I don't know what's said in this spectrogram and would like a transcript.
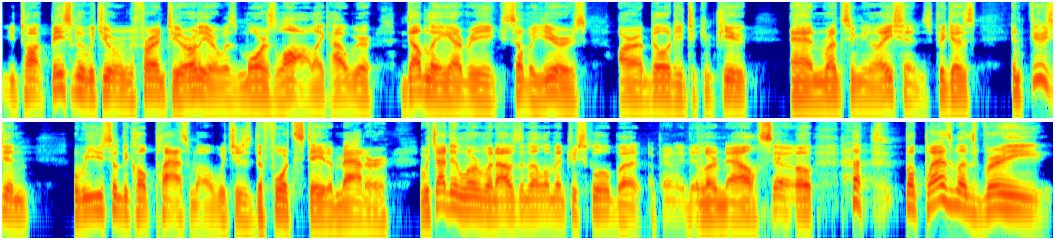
you talk, basically what you were referring to earlier was Moore's law, like how we're doubling every several years our ability to compute and run simulations. Because in fusion, we use something called plasma, which is the fourth state of matter which I didn't learn when I was in elementary school, but apparently they learn now. So, but plasma is very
